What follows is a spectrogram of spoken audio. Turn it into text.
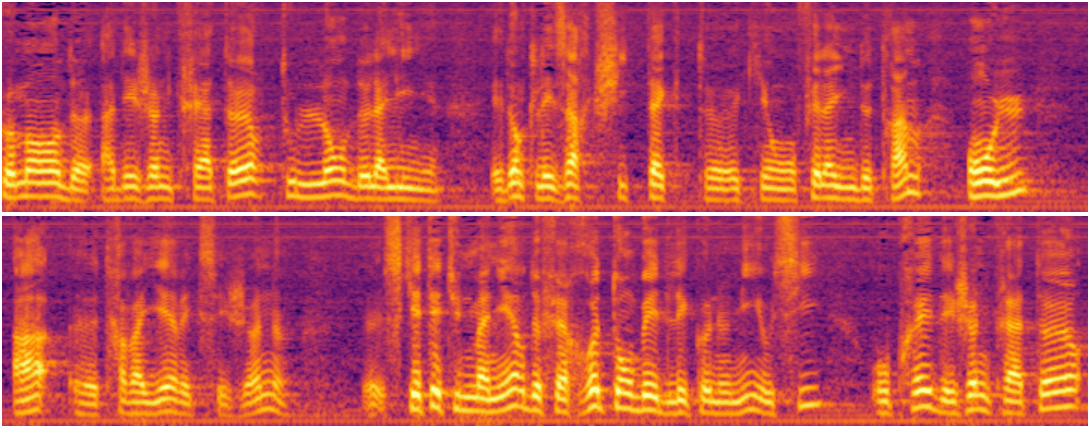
commande à des jeunes créateurs tout le long de la ligne. Et donc les architectes euh, qui ont fait la ligne de tram ont eu à euh, travailler avec ces jeunes, euh, ce qui était une manière de faire retomber de l'économie aussi auprès des jeunes créateurs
